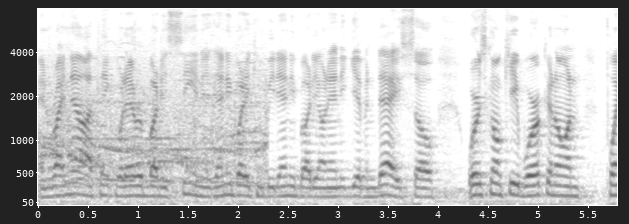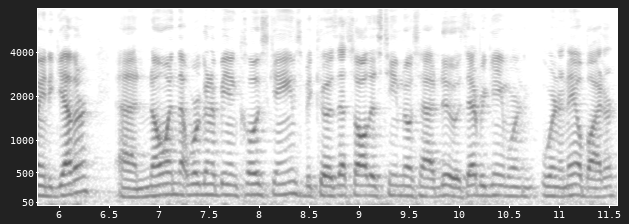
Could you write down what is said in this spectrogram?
And right now, I think what everybody's seeing is anybody can beat anybody on any given day. So we're just to keep working on playing together and knowing that we're to be in close games because that's all this team knows how to do. Is every game we're in, we're in a nail biter.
